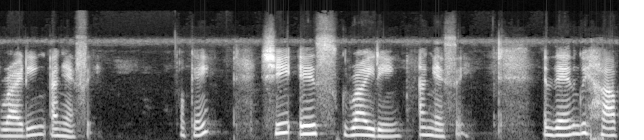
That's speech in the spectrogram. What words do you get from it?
writing an essay. Okay? She is writing an essay. And then we have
